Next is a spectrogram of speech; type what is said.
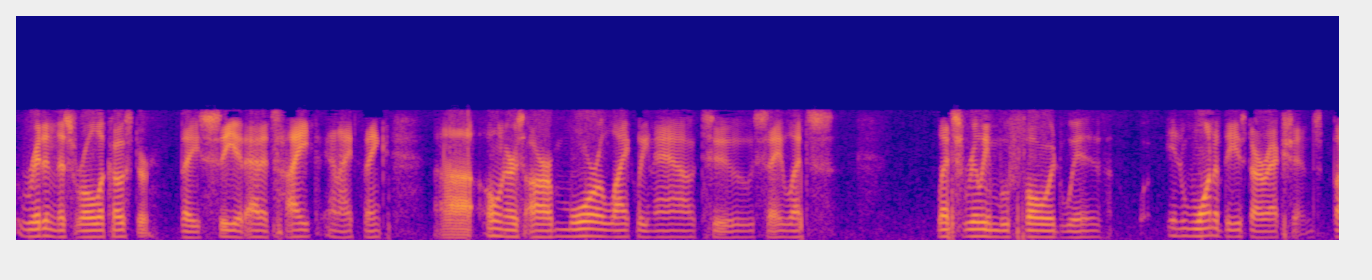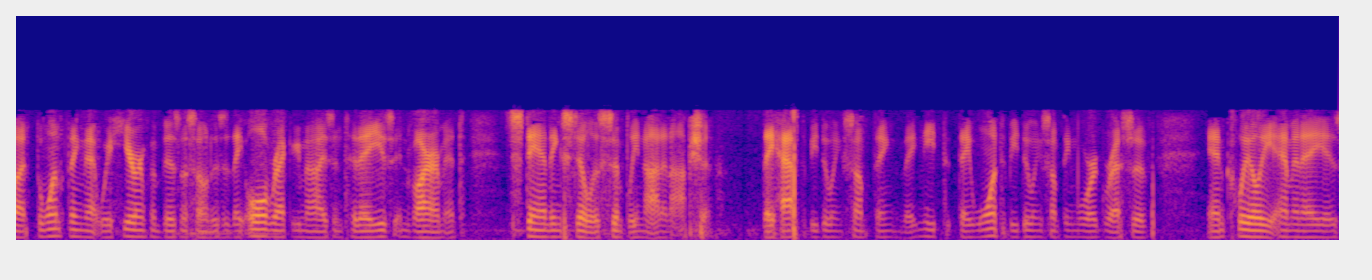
ridden this roller coaster. They see it at its height, and I think uh, owners are more likely now to say, let's let's really move forward with in one of these directions. But the one thing that we're hearing from business owners is they all recognize in today's environment, standing still is simply not an option. They have to be doing something. They need. To, they want to be doing something more aggressive, and clearly M&A is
